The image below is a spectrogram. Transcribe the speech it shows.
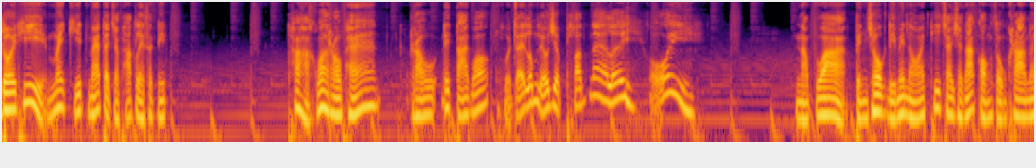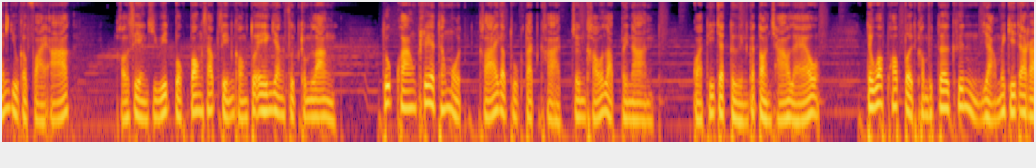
โดยที่ไม่คิดแม้แต่จะพักเลยสักนิด ถ้าหากว่าเราแพ้ เราได้ตายเพราะหัวใจล้มเหลวเฉียบพลันแน่เลย โอ้ย นับว่าเป็นโชคดีไม่น้อยที่ชัยชนะของสงครามนั้นอยู่กับฝ่ายอาร์ค เขาเสี่ยงชีวิตปกป้องทรัพย์สินของตัวเองอย่างสุดกำลัง ทุกความเครียดทั้งหมดคล้ายกับถูกตัดขาดจนเขาหลับไปนาน กว่าที่จะตื่นก็ตอนเช้าแล้ว แต่ว่าพอเปิดคอมพิวเตอร์ขึ้นอย่างไม่คิดอะไร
